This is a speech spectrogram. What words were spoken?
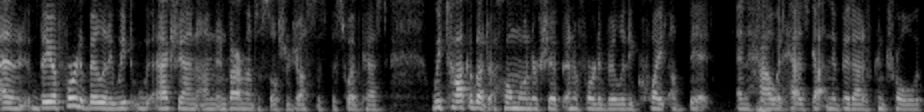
And the affordability, we actually on, on environmental social justice, this webcast, we talk about home ownership and affordability quite a bit and how yeah. it has gotten a bit out of control with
